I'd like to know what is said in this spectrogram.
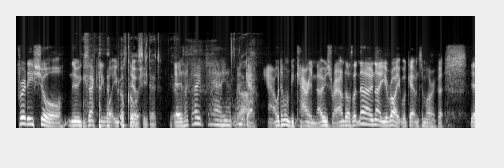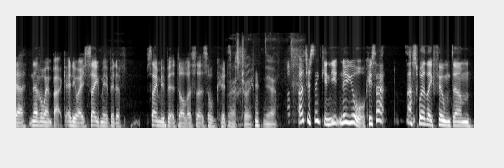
pretty sure knew exactly what he was doing. of course doing. he did. Yeah, he's like, don't, yeah, yeah, don't Ah. get. Yeah, we don't want to be carrying those round. I was like, no, no, you're right. We'll get them tomorrow. But yeah, never went back. Anyway, saved me a bit of, saved me a bit of dollar, so that's all good. That's true. Yeah. I was just thinking, you- New York is that? That's where they filmed um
